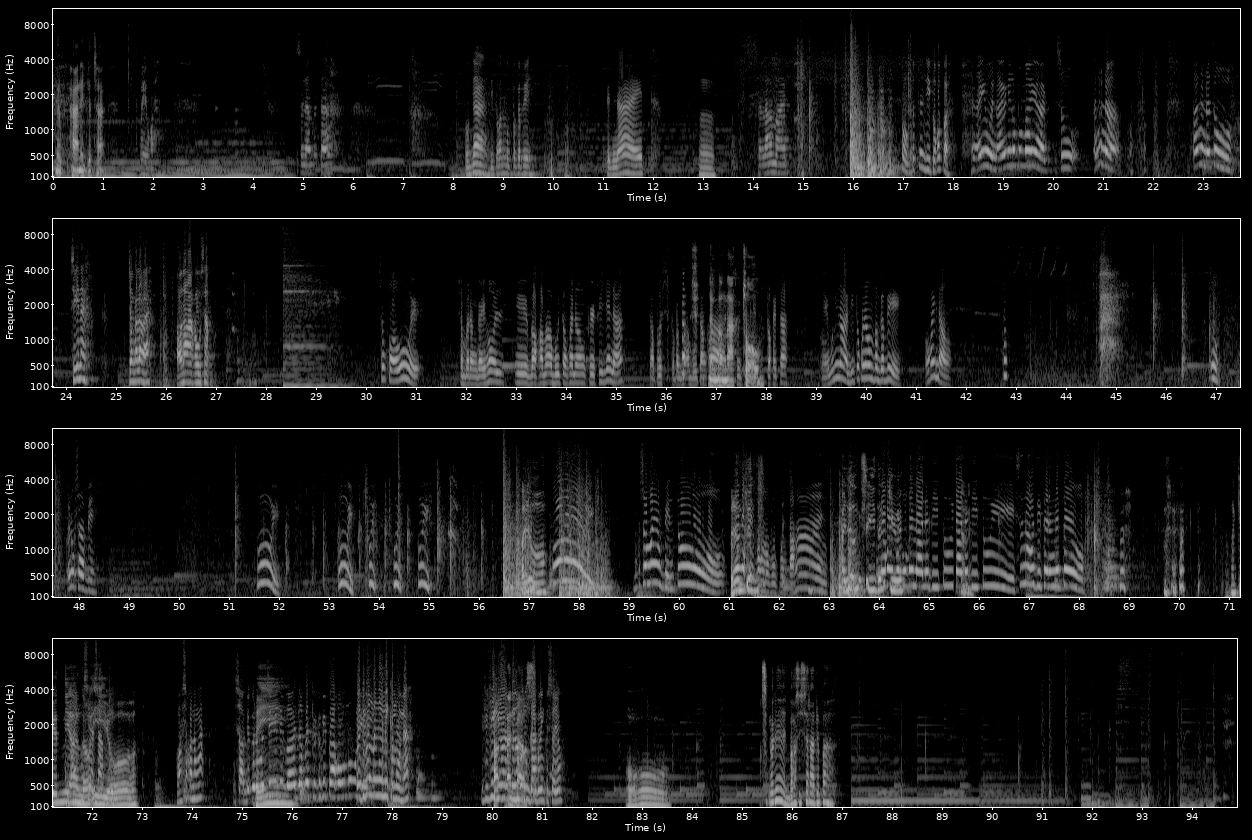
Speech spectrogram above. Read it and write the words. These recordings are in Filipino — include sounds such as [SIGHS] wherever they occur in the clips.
no panic attack tumayo ka. Salamat ah. Huwag na, dito ka na magpagabi. Good night. Hmm. Salamat. Oh, ba't nandito ka pa? Ayun, ayaw nilang pumayag. So, ano na? Paano na to? Sige na. Diyan ka lang ha. Ako nakakausap. Saan ka uuwi? Sa barangay hall. Eh, baka maabutan ka ng curfew niya na. Tapos, kapag maabutan ka, Nagmamak toll. responsibilidad pa kita. Eh, wag na. Dito ka naman paggabi. Okay lang. Huh? [SIGHS] oh, anong sabi? Hoy! Hoy! Hoy! Hoy! Hoy! hello Hoy! Buksan mo yung pinto! Alam Wala na ko- kayo bang mapupuntahan? hello ang sweet Wala kayo cute bang kilala dito? Kilala dito eh. Saan ako titira nito? [LAUGHS] ang cute ni ano iyo Pumasok ka na nga. Eh, Sabi ko naman Hey. sa'yo, di ba? Dapat kagabi pa ako umuwi. Pwede bang manimik ka muna? I-figure Ah, out ko lang kung anong gagawin ko sa'yo. Oh. Pasok agad, baka sisarado pa.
